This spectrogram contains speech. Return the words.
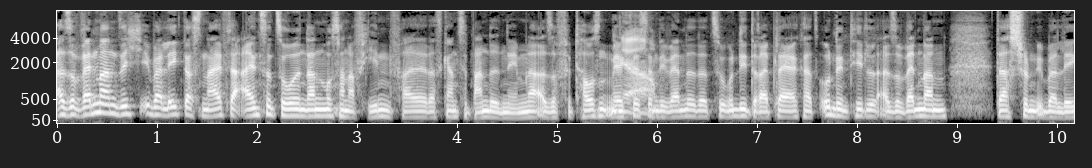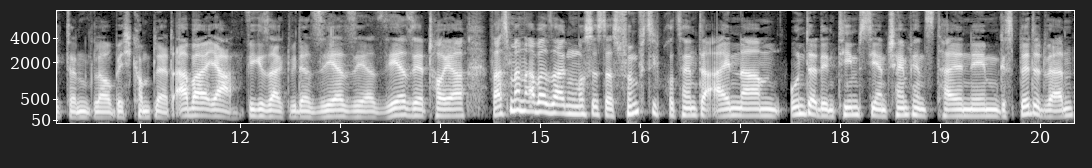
Also wenn man sich überlegt, das Knife da einzeln zu holen, dann muss man auf jeden Fall das ganze Bundle nehmen. Ne? Also für 1000 mehr Ja. kriegst du die Wände dazu und die drei Player-Cards und den Titel. Also wenn man das schon überlegt, dann glaube ich komplett. Aber ja, wie gesagt, wieder sehr, sehr, sehr, sehr teuer. Was man aber sagen muss, ist, dass 50% der Einnahmen unter den Teams, die an Champions teilnehmen, gesplittet werden.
